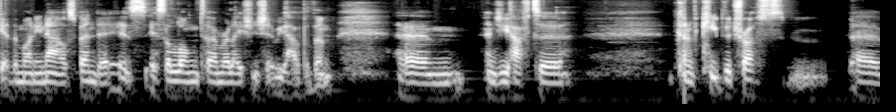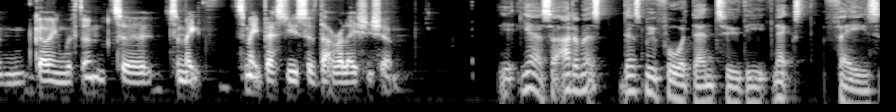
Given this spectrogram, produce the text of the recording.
get the money now, spend it. It's it's a long-term relationship you have with them, um, and you have to kind of keep the trust um, going with them to to make to make best use of that relationship. Yeah, so Adam, let's let's move forward then to the next phase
